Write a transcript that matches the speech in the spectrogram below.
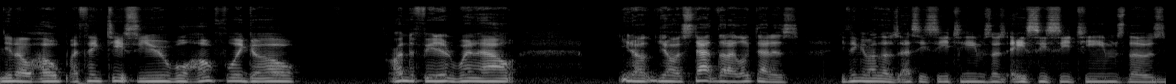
you know, hope. I think TCU will hopefully go undefeated, win out. You know, you know, a stat that I looked at is you think about those SEC teams, those ACC teams, those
